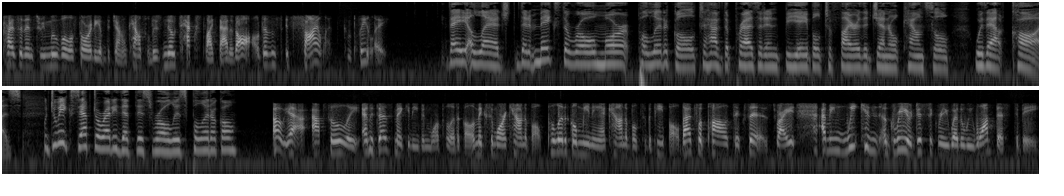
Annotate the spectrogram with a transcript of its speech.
president's removal authority of the general counsel. There's no text like that at all. It doesn't it's silent completely they alleged that it makes the role more political to have the president be able to fire the general counsel without cause. Do we accept already that this role is political? Oh, yeah, absolutely. And it does make it even more political. It makes it more accountable. Political meaning accountable to the people. That's what politics is, right? I mean, we can agree or disagree whether we want this to be.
